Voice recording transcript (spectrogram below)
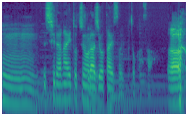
うん。で知らない土地のラジオ体操行くとかさ、あ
